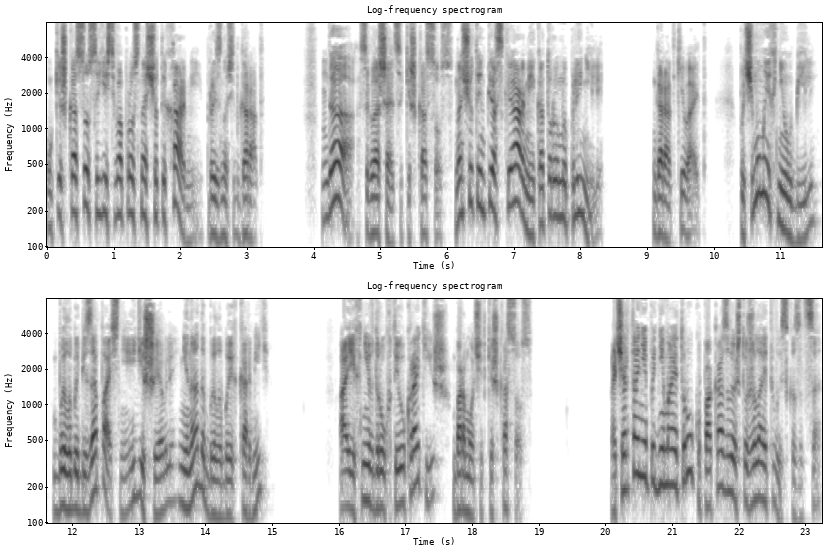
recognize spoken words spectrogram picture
«У Кишкососа есть вопрос насчет их армии», — произносит Гарат. «Да», — соглашается Кишкосос, — «насчет имперской армии, которую мы пленили». Гарат кивает. Почему мы их не убили? Было бы безопаснее и дешевле, не надо было бы их кормить. А их не вдруг ты укротишь, бормочет кишкосос. Очертание поднимает руку, показывая, что желает высказаться.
